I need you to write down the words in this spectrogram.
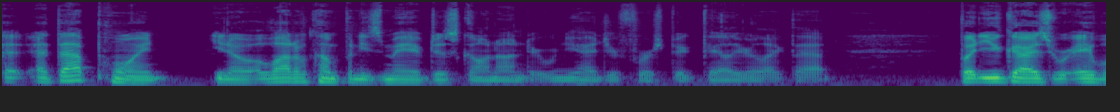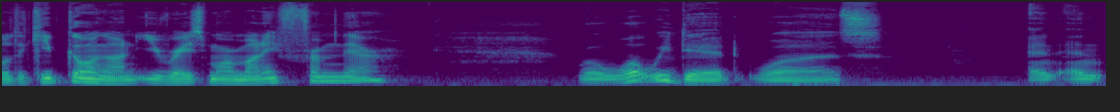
at, at that point, you know, a lot of companies may have just gone under when you had your first big failure like that, but you guys were able to keep going on. You raised more money from there. Well, what we did was, and and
